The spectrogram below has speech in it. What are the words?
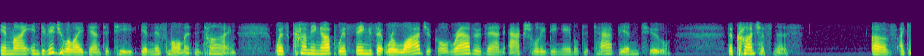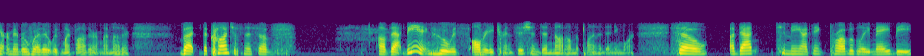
in my individual identity in this moment in time was coming up with things that were logical rather than actually being able to tap into the consciousness of I can't remember whether it was my father or my mother, but the consciousness of of that being who is already transitioned and not on the planet anymore. So uh, that to me I think probably may be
